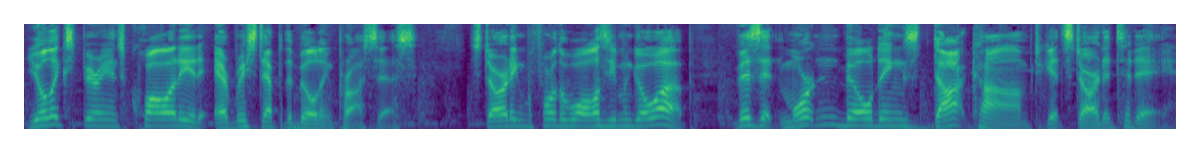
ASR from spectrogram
you'll experience quality at every step of the building process, starting before the walls even go up. Visit mortonbuildings.com to get started today.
